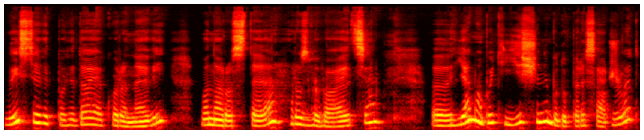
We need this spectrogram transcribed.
Листя відповідає кореневій. Вона росте, розвивається. Е, я, мабуть, її ще не буду пересаджувати.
